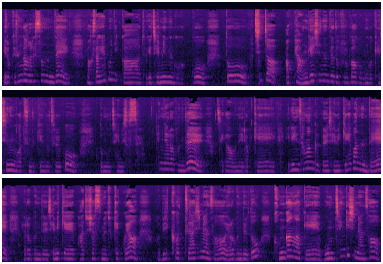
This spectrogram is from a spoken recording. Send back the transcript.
이렇게 생각을 했었는데 막상 해보니까 되게 재밌는 것 같고 또 진짜 앞에 안 계시는데도 불구하고 뭔가 계시는 것 같은 느낌도 들고 너무 재밌었어요. 팬 여러분들, 제가 오늘 이렇게 1인 상황극을 재밌게 해봤는데 여러분들 재밌게 봐주셨으면 좋겠고요. 어, 밀크워트 하시면서 여러분들도 건강하게 몸 챙기시면서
